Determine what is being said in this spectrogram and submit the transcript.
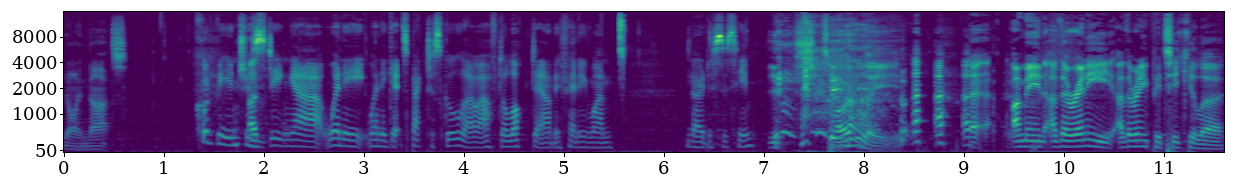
going nuts. could be interesting uh, when he when he gets back to school though after lockdown. If anyone notices him. Yes. totally. uh, I mean, are there any are there any particular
